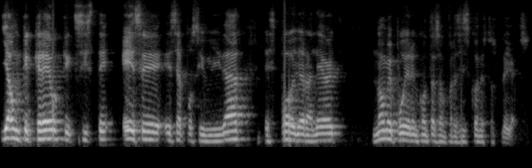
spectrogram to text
y aunque creo que existe ese, esa posibilidad, spoiler alert, no me puedo ir en contra de San Francisco en estos playoffs.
